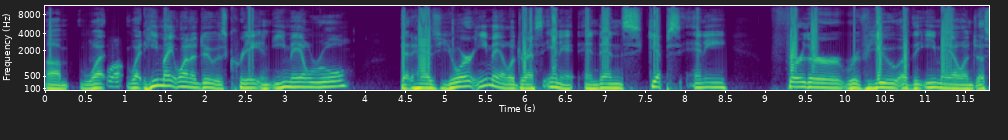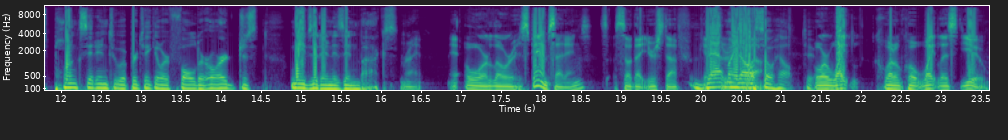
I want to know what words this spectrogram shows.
Um, what Well- what he might want to do is create an email rule that has your email address in it, and then skips any further review of the email and just plunks it into a particular folder, or just leaves it in his inbox. right. Eh, or lower his spam settings so that your stuff gets That might well. also help too. or white quote unquote whitelist you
